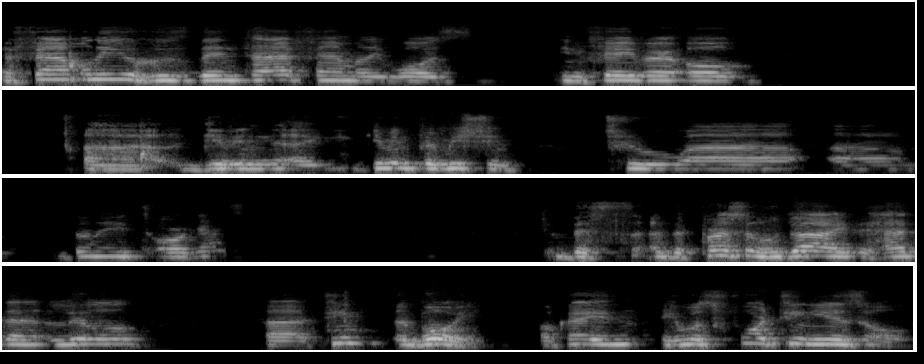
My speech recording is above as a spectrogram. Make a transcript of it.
a family whose the entire family was in favor of uh, giving uh, giving permission to uh, um, donate organs. This the person who died had a little uh, teen a boy. Okay, and he was 14 years old,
